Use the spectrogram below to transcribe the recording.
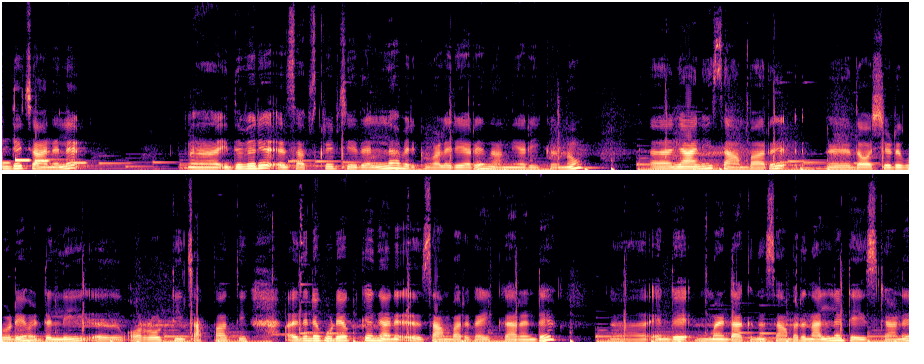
എന്റെ ചാനൽ ഇതുവരെ സബ്സ്ക്രൈബ് ചെയ്ത എല്ലാവർക്കും വളരെയേറെ നന്ദി അറിയിക്കുന്നു. ഞാൻ ഈ സാമ്പാർ ദോശയുടെ കൂടെയും ഇഡലി റൊട്ടി ചപ്പാത്തി ഇതിന്റെ കൂടെയൊക്കെ ഞാൻ സാമ്പാർ കഴിക്കാറുണ്ട്. എന്റെ ഉമ്മ ഉണ്ടാക്കുന്ന സാമ്പാർ നല്ല ടേസ്റ്റാണ്.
